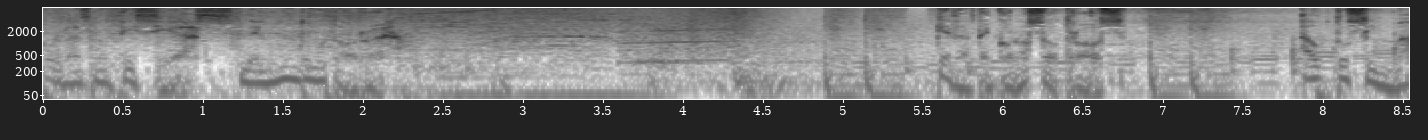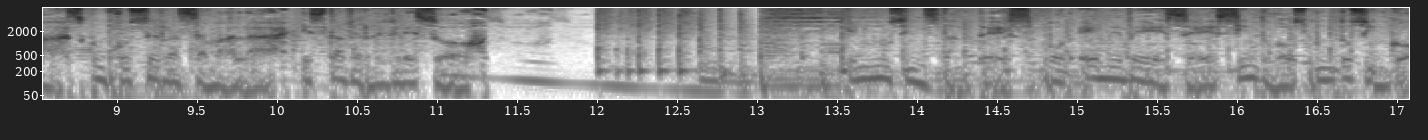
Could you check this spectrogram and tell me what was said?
por las noticias del mundo motor. Quédate con nosotros. Autos y más con José Razabala está de regreso. En unos instantes por MBS 102.5.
